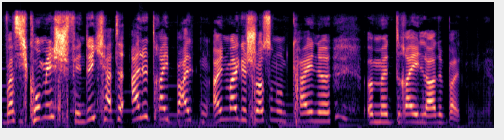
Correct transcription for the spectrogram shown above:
Was ich komisch finde, ich hatte alle drei Balken einmal geschossen und keine ähm, drei Ladebalken mehr.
